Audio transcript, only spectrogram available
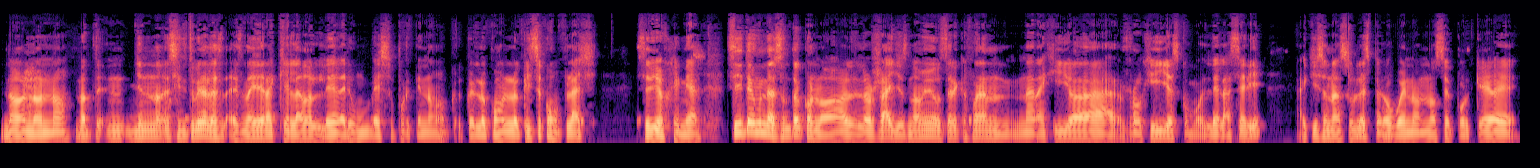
No, no, no. no, si tuviera a Snyder aquí al lado, le daría un beso porque no, lo, lo que hizo con Flash se vio genial. Sí, tengo un asunto con los rayos, ¿no? A mí me gustaría que fueran naranjillo, rojillos como el de la serie Aquí son azules, pero bueno, no sé por qué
